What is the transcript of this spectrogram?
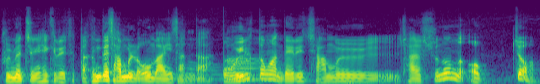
불면증이 해결이 됐다. 근데 잠을 너무 많이 잔다. 어. 오 5일 동안 내리 잠을 잘 수는 없죠.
